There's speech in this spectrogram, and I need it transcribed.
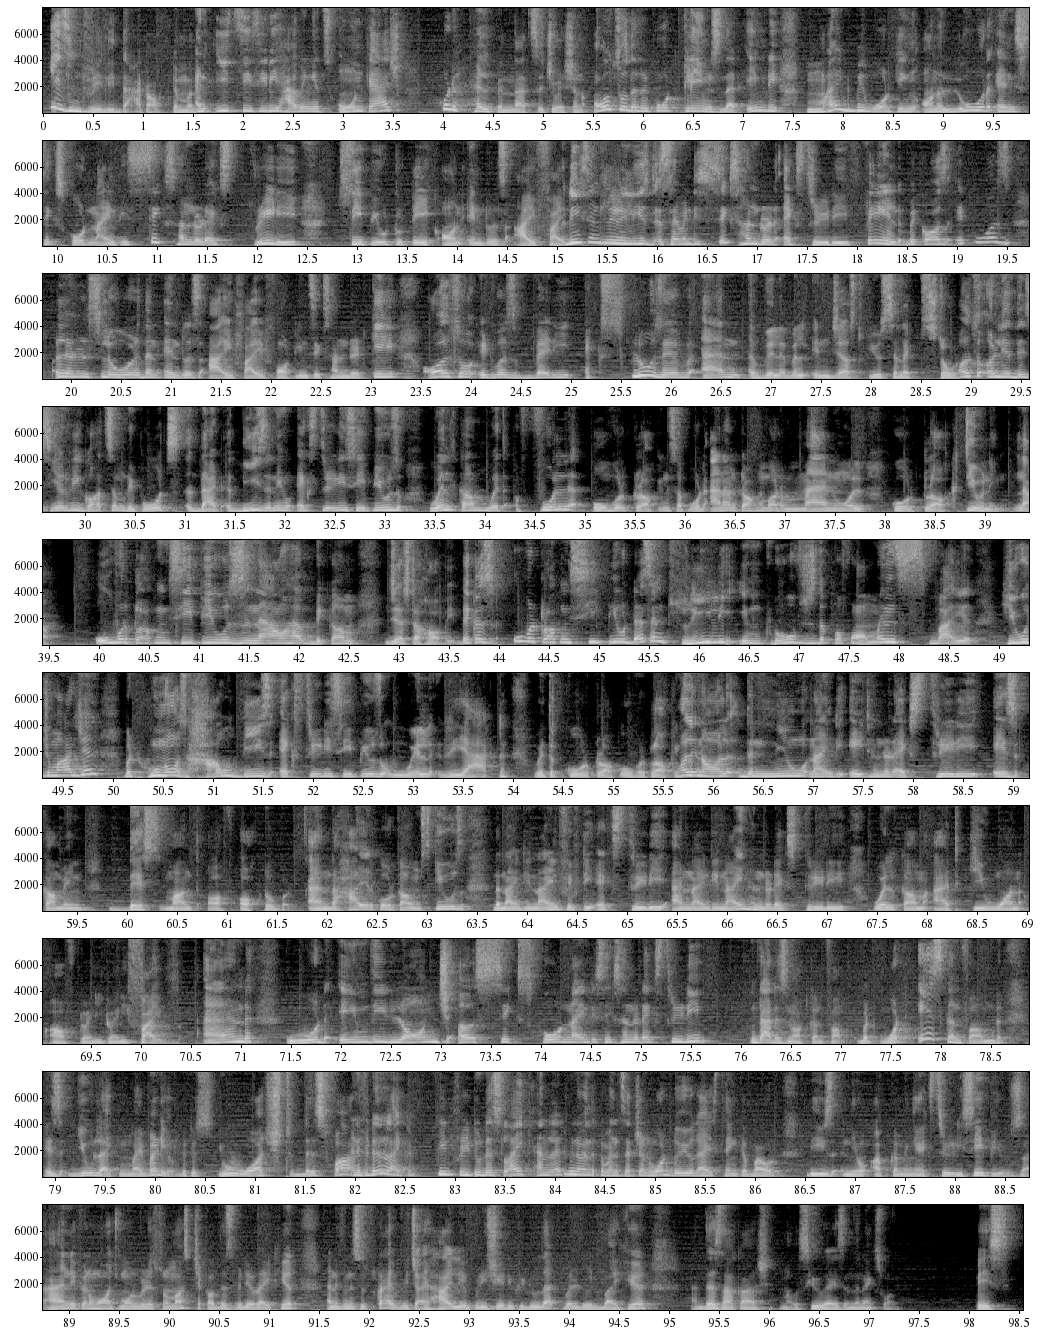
isn't really that optimal and each CCD having its own cache could help in that situation. Also, the report claims that AMD might be working on a lower end 6 core 9600X 3D CPU to take on Intel's i5. Recently released 7600X3D failed because it was a little slower than Intel's i5 14600K. Also, it was very exclusive and available in just few select stores. Also, earlier this year, we got some reports that these new X3D CPUs will come with full overclocking support and I'm talking about manual core clock tuning. Now, overclocking CPUs now have become just a hobby. Because overclocking CPU doesn't really improves the performance by a huge margin but who knows how these x3d cpus will react with the core clock overclocking. All in all the new 9800 x3d is coming this month of october. And the higher core count skus the 9950 x3d and 9900 x3d will come at q1 of 2025 and would AMD launch a 6 core 9600X 3D? That is not confirmed. But what is confirmed is you liking my video because you watched this far. And if you didn't like it, feel free to dislike and let me know in the comment section what do you guys think about these new upcoming X3D CPUs. And if you want to watch more videos from us, check out this video right here. And if you want to subscribe, which I highly appreciate if you do that, well do it by here. And this is Akash and I will see you guys in the next one. Peace.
